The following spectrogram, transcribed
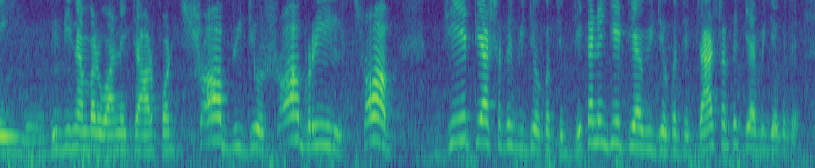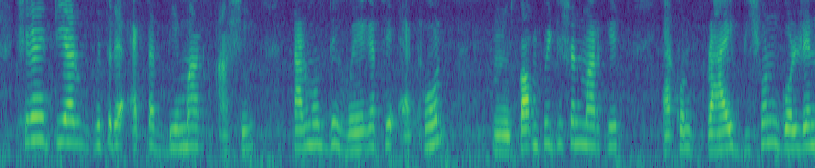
এই দিদি নাম্বার ওয়ানে যাওয়ার পর সব ভিডিও সব রিলস সব যে টিয়ার সাথে ভিডিও করছে, যেখানে গিয়ে টিয়া ভিডিও করছে, যার সাথে টিয়া ভিডিও করছে, সেখানে টিয়ার ভেতরে একটা দিমাগ আসে। তার মধ্যে হয়ে গেছে এখন কম্পিটিশন মার্কেট এখন প্রায় ভীষণ গোল্ডেন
